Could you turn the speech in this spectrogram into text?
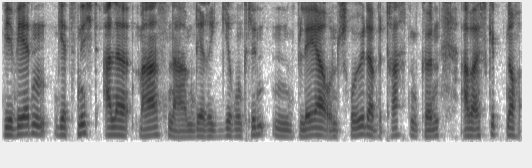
Wir werden jetzt nicht alle Maßnahmen der Regierung Clinton, Blair und Schröder betrachten können, aber es gibt noch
